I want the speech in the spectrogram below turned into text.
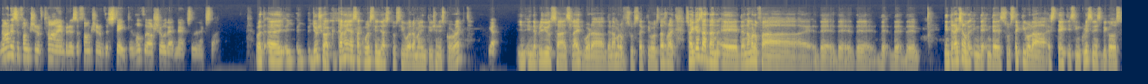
not as a function of time, but as a function of the state. And hopefully I'll show that next in the next slide. But uh, Joshua, can I ask a question just to see whether my intuition is correct? In, in the previous uh, slide where uh, the number of susceptibles, that's right. So I guess that then uh, the number of uh, the, the, the, the, the, the, interaction of in the, in the susceptible uh, state is increasing is because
